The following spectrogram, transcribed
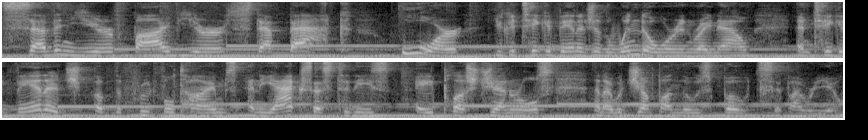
seven year, five year step back or you could take advantage of the window we're in right now and take advantage of the fruitful times and the access to these A plus generals, and I would jump on those boats if I were you.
